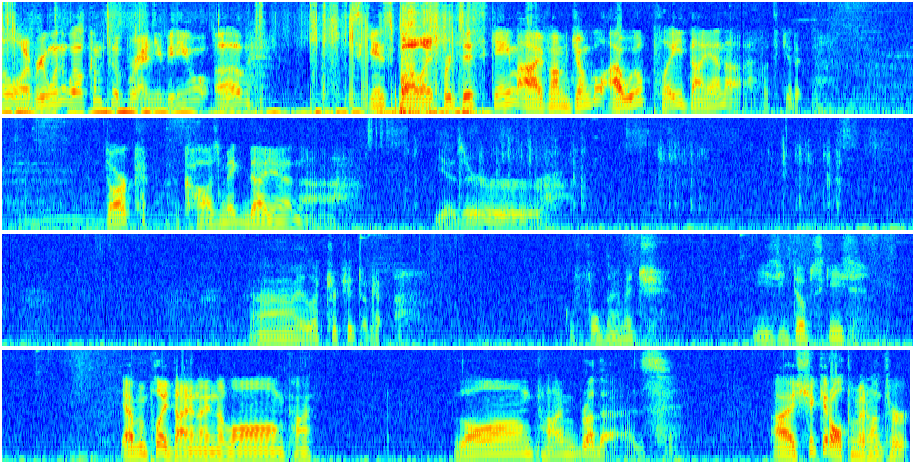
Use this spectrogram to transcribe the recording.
Hello everyone, welcome to a brand new video of Skin Spotlight. For this game, uh, if I'm jungle, I will play Diana. Let's get it. Dark Cosmic Diana. Yes sir. Uh, electrocute, okay. Go full damage. Easy dubskis. Yeah, I haven't played Diana in a long time. Long time, brothers. I should get Ultimate Hunter.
